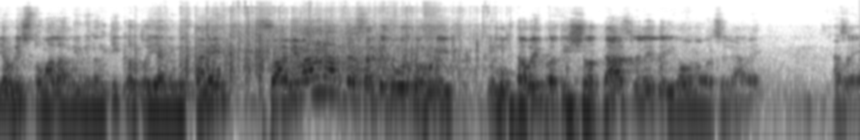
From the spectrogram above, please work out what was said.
एवढीच तुम्हाला आम्ही विनंती करतो या निमित्ताने. स्वाभिमानानं आमच्या सारख्याच दूर भरून की मुक्ताबाई प्रति श्रद्धा असलेले दैगाव नावाचं गाव आहे. असं आहे.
